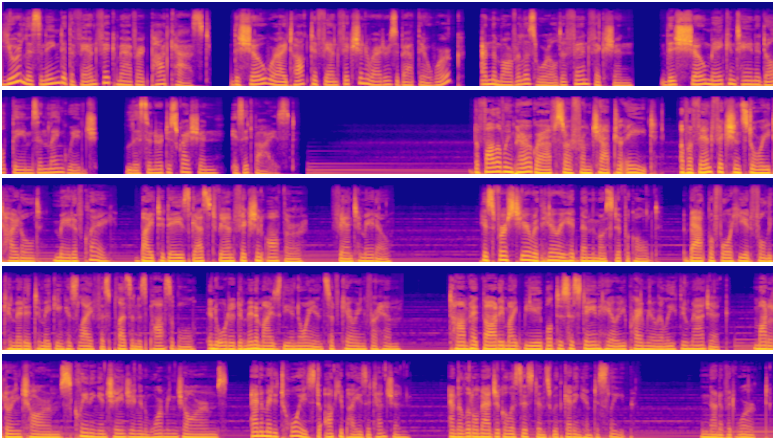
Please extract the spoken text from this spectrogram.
You're listening to the Fanfic Maverick podcast, the show where I talk to fanfiction writers about their work and the marvelous world of fanfiction. This show may contain adult themes and language. Listener discretion is advised. The following paragraphs are from Chapter 8 of a fanfiction story titled Made of Clay by today's guest fanfiction author, Phantomato. His first year with Harry had been the most difficult back before he had fully committed to making his life as pleasant as possible in order to minimize the annoyance of caring for him. Tom had thought he might be able to sustain Harry primarily through magic, monitoring charms, cleaning and changing and warming charms, animated toys to occupy his attention, and a little magical assistance with getting him to sleep. None of it worked.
